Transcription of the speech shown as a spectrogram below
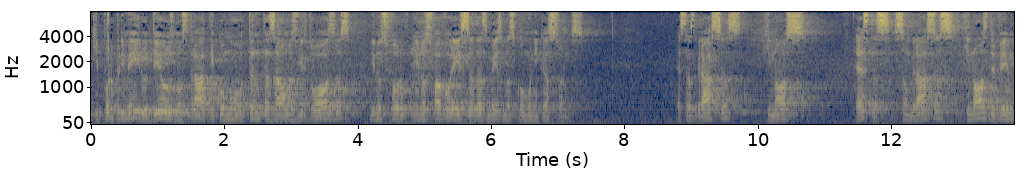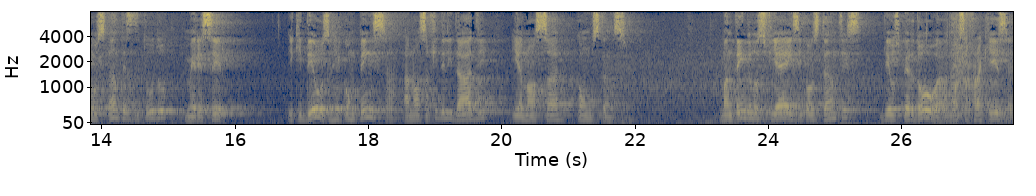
que por primeiro Deus nos trate como tantas almas virtuosas e nos, for, e nos favoreça das mesmas comunicações. Essas graças que nós, estas são graças que nós devemos, antes de tudo, merecer e que Deus recompensa a nossa fidelidade e a nossa constância. Mantendo-nos fiéis e constantes, Deus perdoa a nossa fraqueza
